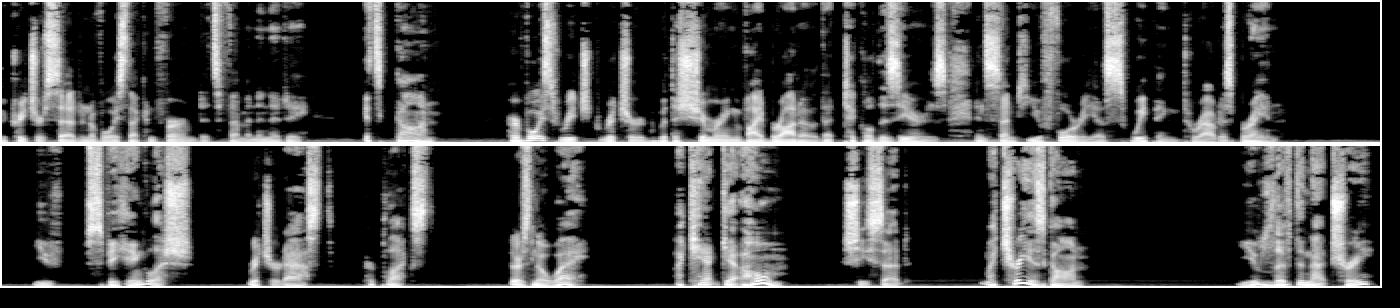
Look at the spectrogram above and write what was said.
the creature said in a voice that confirmed its femininity. It's gone. Her voice reached Richard with a shimmering vibrato that tickled his ears and sent euphoria sweeping throughout his brain. You speak English? Richard asked, perplexed. There's no way. I can't get home, she said. My tree is gone. You lived in that tree?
